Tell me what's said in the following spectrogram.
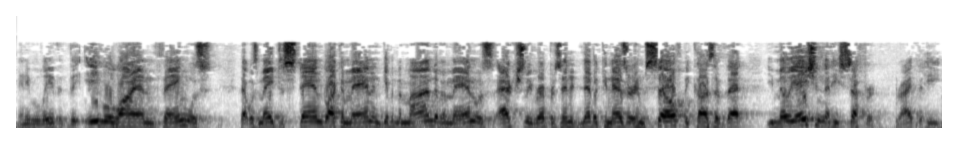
Many believe that the eagle lion thing was that was made to stand like a man and given the mind of a man was actually represented Nebuchadnezzar himself because of that humiliation that he suffered, right? That he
